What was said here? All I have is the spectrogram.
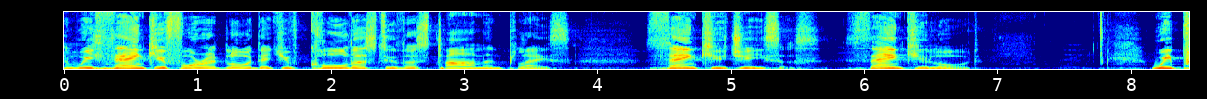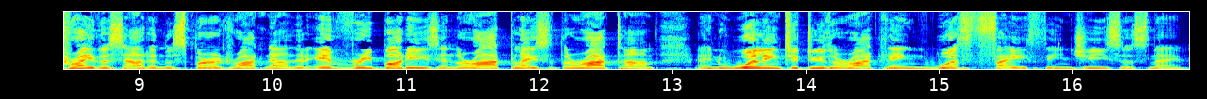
And we thank you for it, Lord, that you've called us to this time and place. Thank you, Jesus. Thank you, Lord. We pray this out in the Spirit right now that everybody's in the right place at the right time and willing to do the right thing with faith in Jesus' name.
